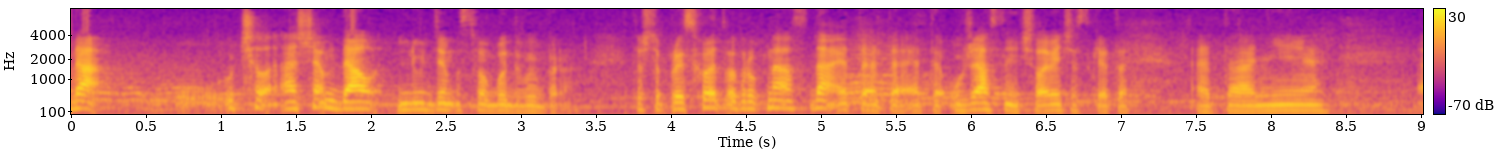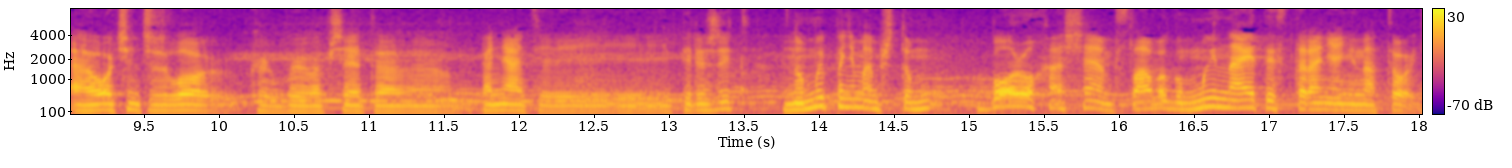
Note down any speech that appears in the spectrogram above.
Да, Ашем дал людям свободу выбора. То, что происходит вокруг нас, да, это, это, это ужасно нечеловечески, это, это не, Э, очень тяжело как бы вообще это э, понять и, и пережить. Но мы понимаем, что Бору Хашем, слава Богу, мы на этой стороне, а не на той.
